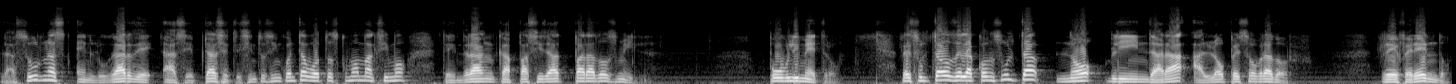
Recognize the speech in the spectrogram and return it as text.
Las urnas, en lugar de aceptar 750 votos como máximo, tendrán capacidad para 2.000. Publimetro. Resultados de la consulta no blindará a López Obrador. Referendo.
